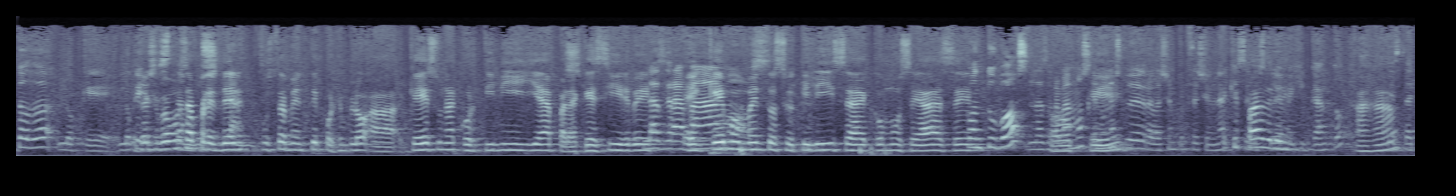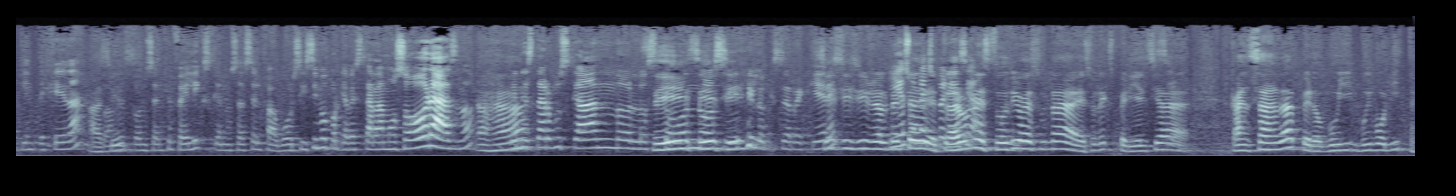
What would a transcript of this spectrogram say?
todo lo que, lo O que sea, ellos que vamos a aprender buscando. justamente, por ejemplo, a qué es una cortinilla, para qué sirve, Las en qué momento se utiliza, cómo se hace. Con tu voz las grabamos en un estudio de grabación profesional, que es padre. el estudio mexicanto. Ajá. Está aquí en Tejeda, con, Sergio Félix, que nos hace el favorcísimo, porque a veces tardamos horas, ¿no? Ajá. En estar buscando los Sí, tonos sí, sí. y lo que se requiere. Sí, sí, sí, realmente entrar a un estudio es una, es una experiencia cansada, pero muy, muy bonita,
